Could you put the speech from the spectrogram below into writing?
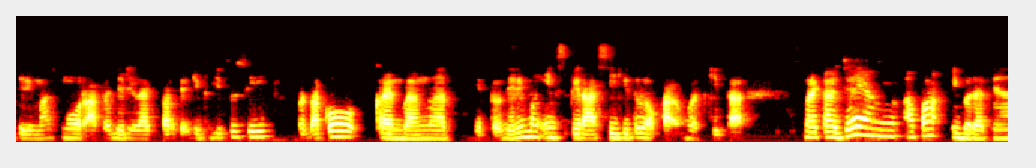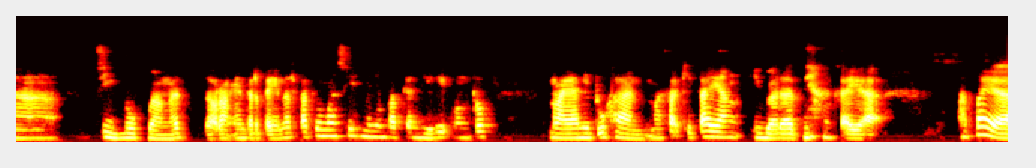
jadi masmur atau jadi lektor kayak gitu-gitu sih. Menurut aku keren banget gitu. Jadi menginspirasi gitu loh kak buat kita mereka aja yang apa ibaratnya sibuk banget seorang entertainer tapi masih menyempatkan diri untuk melayani Tuhan masa kita yang ibaratnya kayak apa ya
